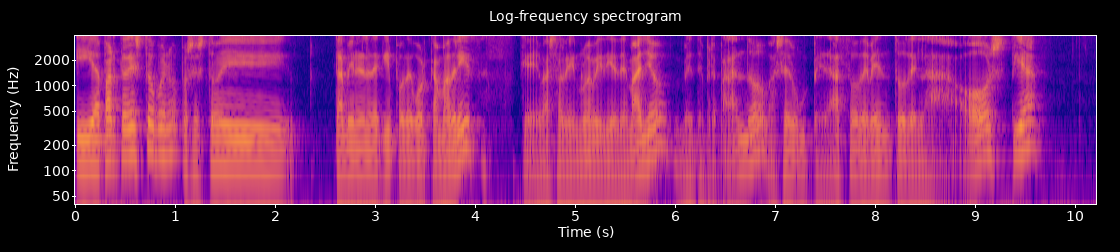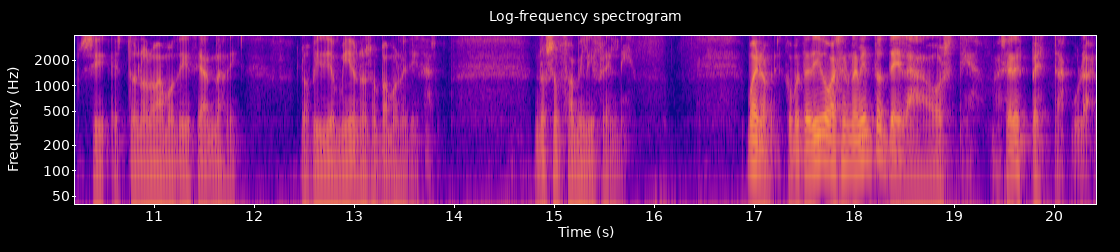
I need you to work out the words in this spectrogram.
Y aparte de esto, bueno, pues estoy también en el equipo de WordCamp Madrid, que va a salir 9 y 10 de mayo. Vete preparando, va a ser un pedazo de evento de la hostia. Sí, esto no lo va a monetizar nadie. Los vídeos míos no son para monetizar. No son family friendly. Bueno, como te digo, va a ser un evento de la hostia. Va a ser espectacular.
